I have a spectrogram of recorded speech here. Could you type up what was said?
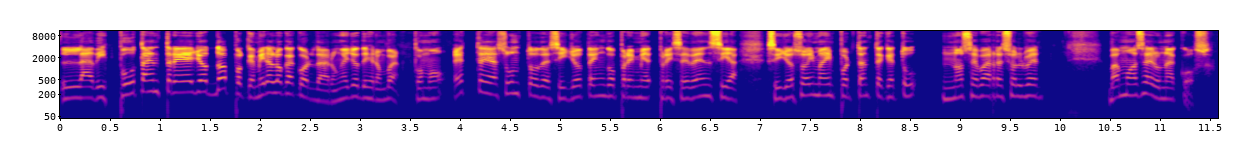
La disputa entre ellos dos, porque mira lo que acordaron. Ellos dijeron, bueno, como este asunto de si yo tengo precedencia, si yo soy más importante que tú, no se va a resolver. Vamos a hacer una cosa.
